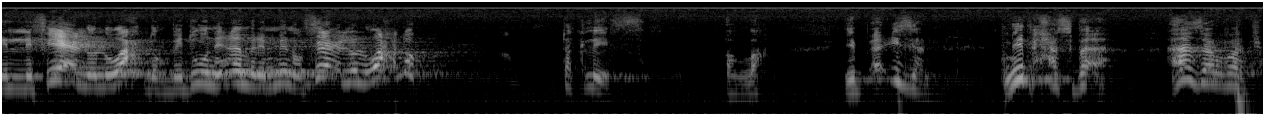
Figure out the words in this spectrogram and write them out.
اللي فعله لوحده بدون أمر منه فعله لوحده تكليف. الله. يبقى إذا نبحث بقى هذا الرجل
